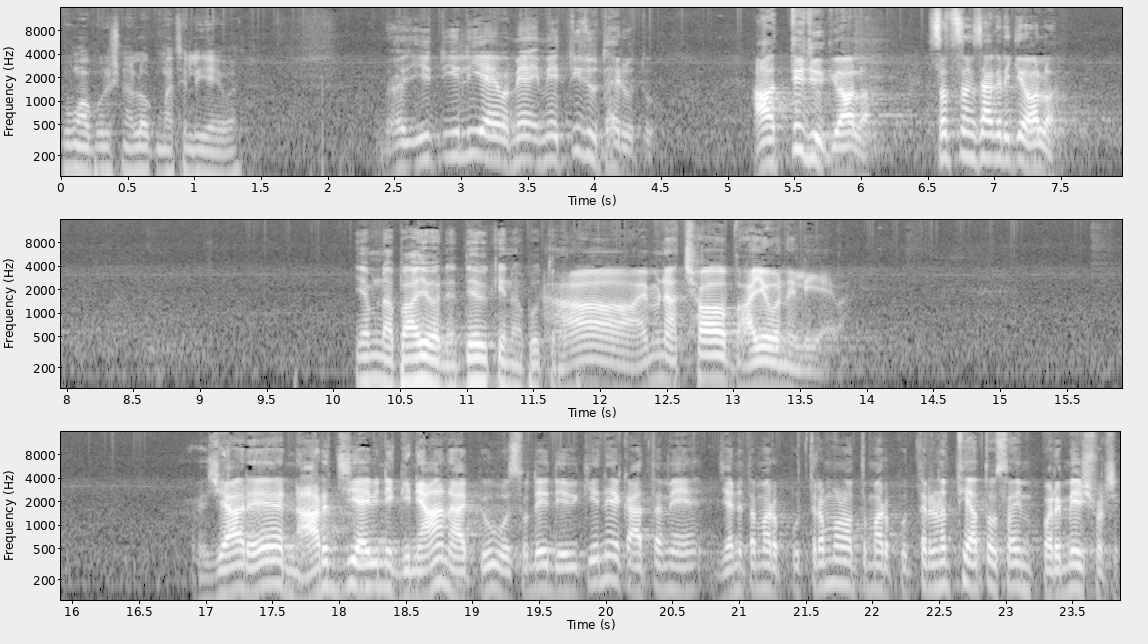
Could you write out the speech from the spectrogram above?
ભૂમાપુરુષના લોકમાંથી લઈ આવ્યા. એ લઈ આવ્યા. મેં મેં ત્રીજું ધાર્યું હતું. હા ત્રીજું કયો હાલો. સત્સંગ સાગર કયો હાલો. એમના ભાઈઓને, દેવકીના પુત્ર. હા, એમના છ ભાઈઓને લઈ આવ્યા. જ્યારે નારજી આવીને જ્ઞાન આપ્યું, વસુદેવ દેવકીને કે આ તમે જેને તમારો પુત્ર મળો, તમારો પુત્ર નથી, આ તો સ્વયં પરમેશ્વર છે.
